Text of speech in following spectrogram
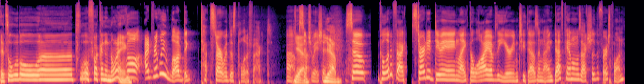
it's a little uh it's a little fucking annoying. well, I'd really love to t- start with this PolitiFact um, Yeah. situation. Yeah. So PolitiFact started doing like the lie of the year in 2009. Death Panel was actually the first one.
